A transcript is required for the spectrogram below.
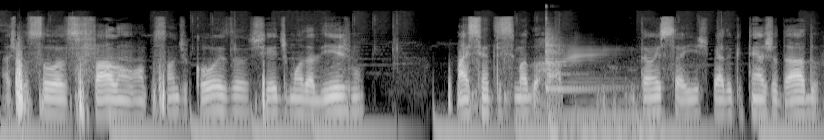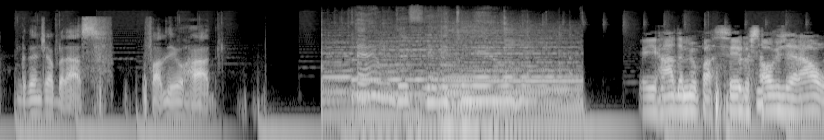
As pessoas falam uma porção de coisa, cheia de moralismo, mas senta em cima do rabo. Então é isso aí, espero que tenha ajudado. Um grande abraço. Valeu, Rado. É um defeito meu. E aí, Rada, meu parceiro, salve geral.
